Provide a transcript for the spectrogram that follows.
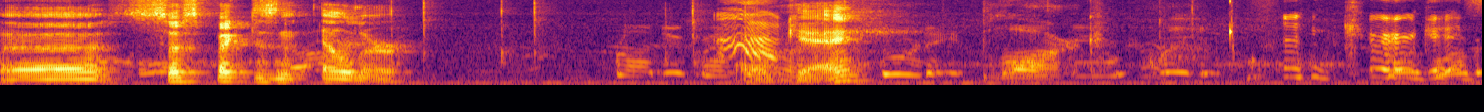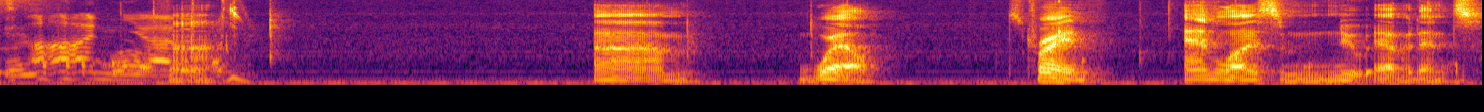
Uh, suspect is an elder. Okay. Blark. Kyrgyzstania. Huh. Um, well, let's try and analyze some new evidence.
